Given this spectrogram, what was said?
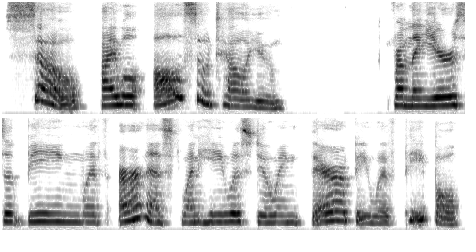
So i will also tell you from the years of being with ernest when he was doing therapy with people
